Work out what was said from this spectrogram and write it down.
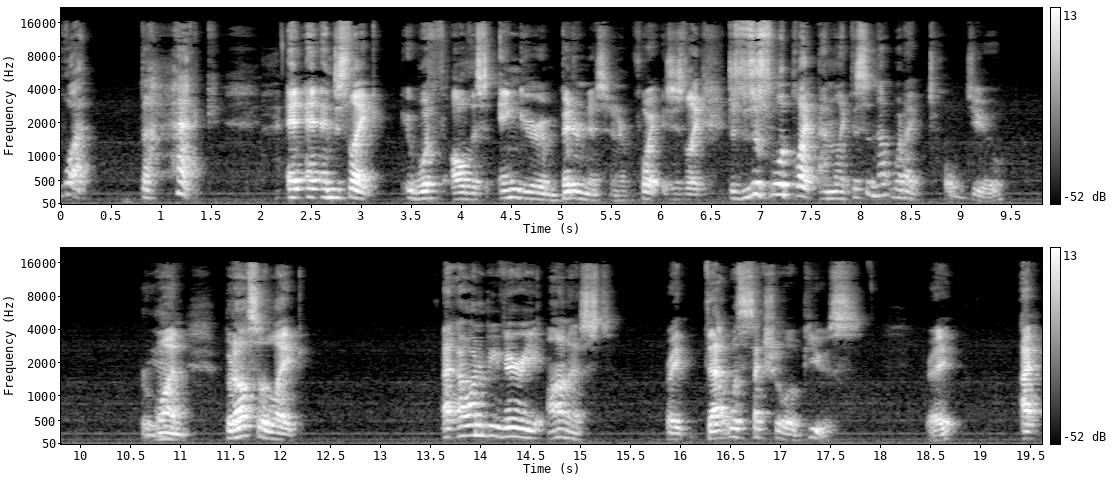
what the heck? And, and, and just like, with all this anger and bitterness in her voice, she's like, does this look like. I'm like, this is not what I told you, for Yeah. one. But also, like, I, I want to be very honest, right? That was sexual abuse, right? I.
